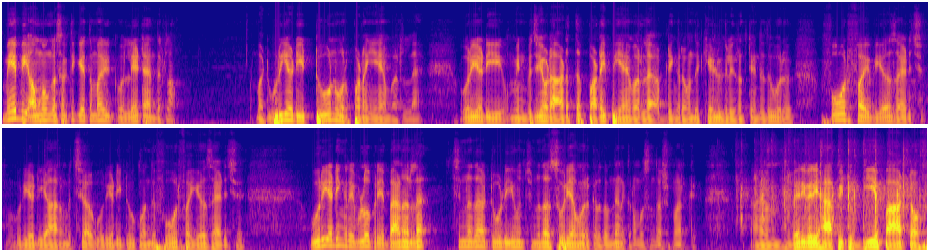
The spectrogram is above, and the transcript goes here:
மேபி அவங்கவுங்க சக்திக்கு ஏற்ற மாதிரி லேட்டாக இருந்திருக்கலாம். பட் உரியடி டூன்னு ஒரு படம் ஏன் வரல? உரியடி ஐ மீன் விஜயோட அடுத்த படைப்பு ஏன் வரல? அப்படிங்கிற வந்து கேள்விகள் இருந்துகிட்டே இருந்தது ஒரு ஃபோர் ஃபைவ் இயர்ஸ் ஆகிடுச்சு உரியடி ஆரம்பித்து உரியடி டூக்கு வந்து ஃபோர் ஃபைவ் இயர்ஸ் ஆகிடுச்சு உரியடிங்கிற இவ்வளோ பெரிய பேனரில் சின்னதாக டூடியும் சின்னதாக சூர்யாவும் இருக்கிறது வந்து எனக்கு ரொம்ப சந்தோஷமாக இருக்குது I am very very happy to be a part of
